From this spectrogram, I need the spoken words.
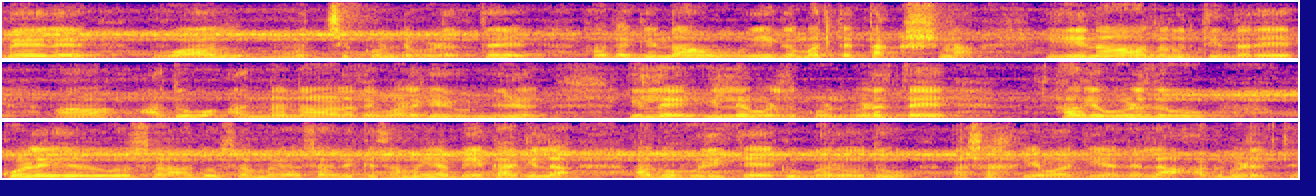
ಮೇಲೆ ವಾಲ್ ಮುಚ್ಚಿಕೊಂಡು ಬಿಡುತ್ತೆ. ಹಾಗಾಗಿ ನಾವು ಈಗ ಮತ್ತೆ ತಕ್ಷಣ ಏನಾದರೂ ತಿಂದರೆ ಆ, ಅದು ಅನ್ನನಾಳದ ಒಳಗೆ ಇಳ್- ಇಲ್ಲೇ ಇಲ್ಲೇ ಉಳಿದುಕೊಂಡು ಬಿಡುತ್ತೆ. ಹಾಗೆ ಉಳಿದು ಕೊಳೆಯಲು ಸಹ ಅದು ಸಮಯ, ಸ, ಅದಕ್ಕೆ ಸಮಯ ಬೇಕಾಗಿಲ್ಲ. ಆಗ ಹುಳಿತೆಗೂ ಬರೋದು ಅಸಹ್ಯವಾಗಿ ಅದೆಲ್ಲ ಆಗಿಬಿಡುತ್ತೆ.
